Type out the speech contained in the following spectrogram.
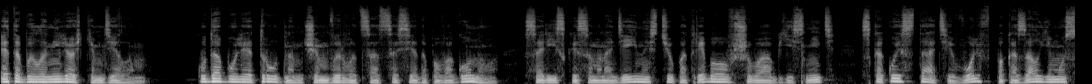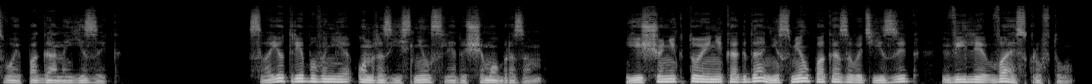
Это было нелегким делом, куда более трудным, чем вырваться от соседа по вагону с арийской самонадеянностью, потребовавшего объяснить, с какой стати Вольф показал ему свой поганый язык. Свое требование он разъяснил следующим образом. Еще никто и никогда не смел показывать язык Вилли Вайскруфту.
